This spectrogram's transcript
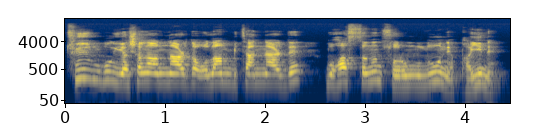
Tüm bu yaşananlarda olan bitenlerde bu hastanın sorumluluğu ne? Payı ne?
